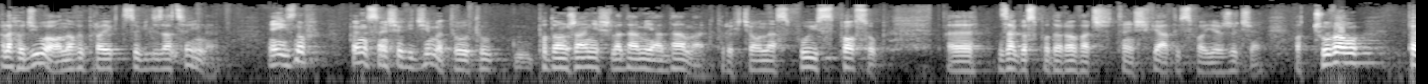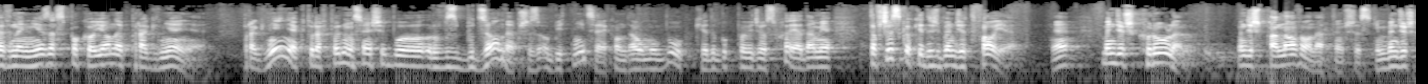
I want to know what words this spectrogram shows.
ale chodziło o nowy projekt cywilizacyjny. I znów w pewnym sensie widzimy tu, tu podążanie śladami Adama, który chciał na swój sposób e, zagospodarować ten świat i swoje życie. Odczuwał pewne niezaspokojone pragnienie. Pragnienie, które w pewnym sensie było wzbudzone przez obietnicę, jaką dał mu Bóg, kiedy Bóg powiedział: Słuchaj, Adamie, to wszystko kiedyś będzie Twoje. Nie? Będziesz królem. Będziesz panował nad tym wszystkim. Będziesz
